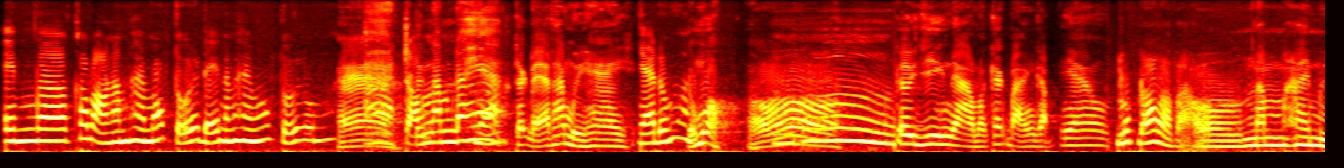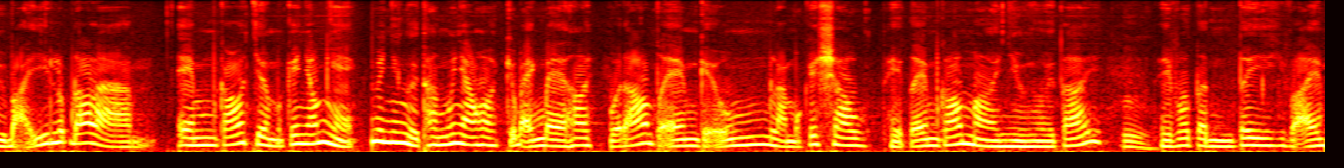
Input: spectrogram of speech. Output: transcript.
Em ờ, có bầu năm 21 tuổi, để năm 21 tuổi luôn. Á. À trọn năm đó ha. Chắc đẻ tháng 12 Dạ đúng rồi. Đúng không? Ồ. Cơ duyên nào mà các bạn gặp nhau? Lúc đó là vào năm 2017 Lúc đó là em có chơi một cái nhóm nhạc với những người thân với nhau thôi, kiểu bạn bè thôi. Bữa đó tụi em kiểu làm một cái show Thì tụi em có mời nhiều người tới. Ừ. Thì vô tình Ti, vợ em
